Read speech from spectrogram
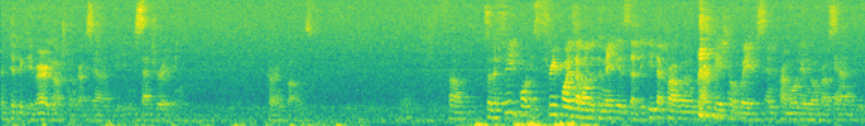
And typically very large Gaussianity, even saturating current bonds. Um, so the three, points, three points I wanted to make is that the eta problem, gravitational waves, and primordial non-Gaussianity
